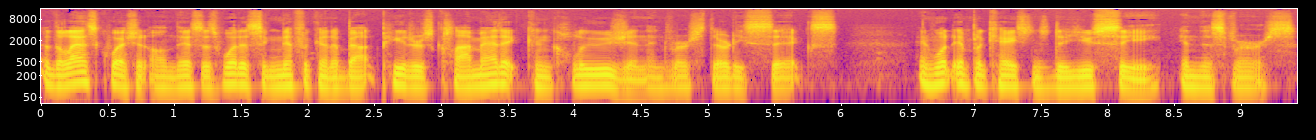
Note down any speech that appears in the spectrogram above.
the last question on this is what is significant about Peter's climatic conclusion in verse 36? And what implications do you see in this verse?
